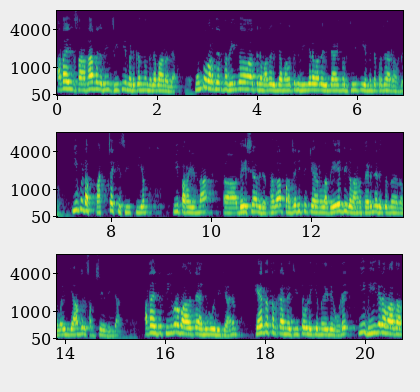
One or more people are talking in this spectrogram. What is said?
അതായത് സാധാരണഗതിയിൽ സി പി എം എടുക്കുന്ന നിലപാടല്ല. മുമ്പ് പറഞ്ഞിരുന്ന ഭീകരവാദത്തിന് മതമില്ല മതത്തിന് ഭീകരവാദമില്ല എന്നൊരു സി പി എമ്മിന്റെ പ്രചാരണമുണ്ട്. ഇവിടെ പച്ചയ്ക്ക് സി പി എം ഈ പറയുന്ന ദേശീയ വിരുദ്ധത പ്രചരിപ്പിക്കാനുള്ള വേദികളാണ് തിരഞ്ഞെടുക്കുന്നത് എന്നുള്ളതിൽ യാതൊരു സംശയവുമില്ല. അതായത് തീവ്രവാദത്തെ അനുകൂലിക്കാനും കേന്ദ്ര സർക്കാരിനെ ചീത്ത വിളിക്കുന്നതിലൂടെ ഈ ഭീകരവാദം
